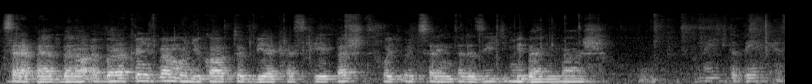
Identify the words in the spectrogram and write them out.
szerepe ebben a, ebben a könyvben, mondjuk a többiekhez képest, hogy, hogy szerinted ez így miben más? Melyik többiekhez?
